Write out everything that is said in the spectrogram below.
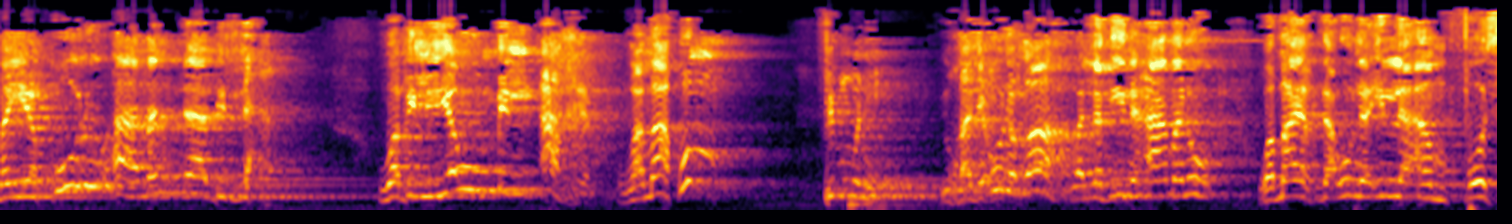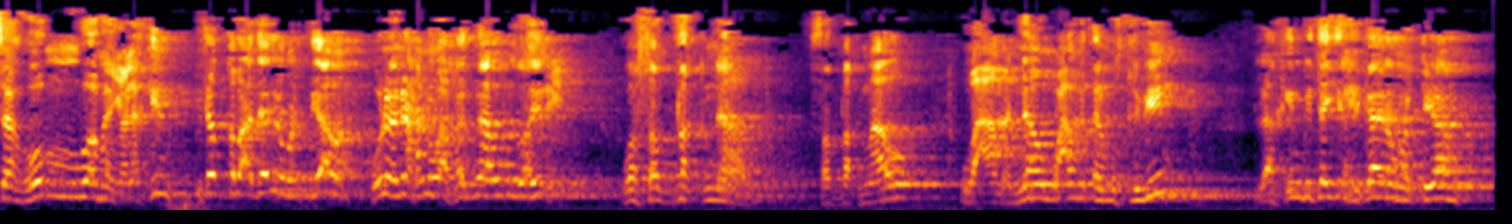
من يقول آمنا بالله وباليوم الآخر وما هم بمؤمنين. يخادعون الله والذين آمنوا وما يخدعون إلا أنفسهم وما لكن بتبقى بعدين يوم القيامة هنا نحن أخذناه بظاهره وصدقناه. صدقناه وعاملناه معاملة المسلمين لكن بتجي الحكاية يوم القيامة.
